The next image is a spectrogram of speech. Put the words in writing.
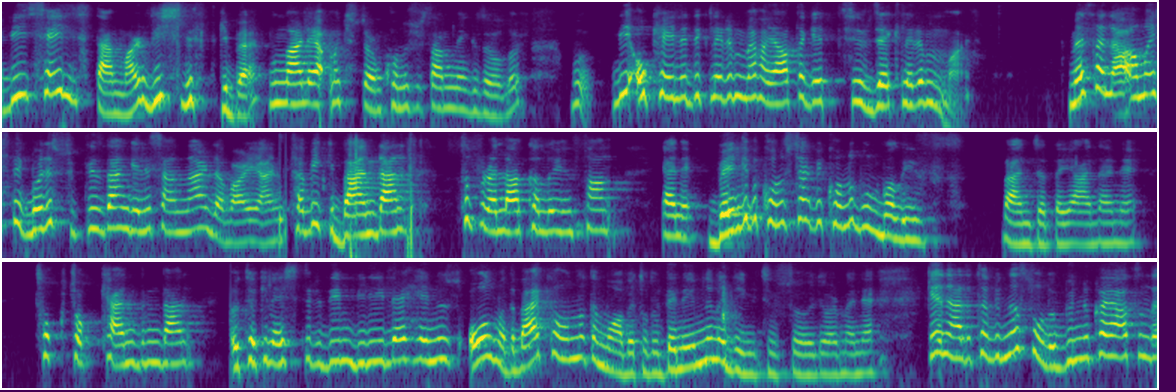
bir şey listem var. Wish list gibi. Bunlarla yapmak istiyorum. Konuşursam ne güzel olur. Bu bir okeylediklerim ve hayata geçireceklerim var. Mesela ama işte böyle sürprizden gelişenler de var yani. Tabii ki benden sıfır alakalı insan yani belli bir konuşacak bir konu bulmalıyız bence de yani hani çok çok kendimden ötekileştirdiğim biriyle henüz olmadı. Belki onunla da muhabbet olur. Deneyimlemediğim için söylüyorum hani. Genelde tabii nasıl olur? Günlük hayatında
